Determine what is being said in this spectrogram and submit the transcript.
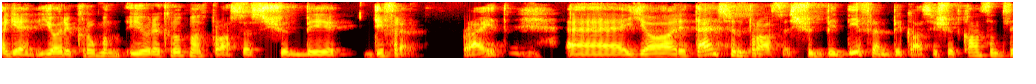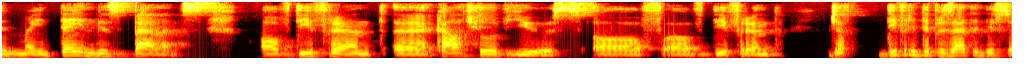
again your recruitment your recruitment process should be different right mm-hmm. uh, your retention process should be different because you should constantly maintain this balance of different uh, cultural views of, of different just different representatives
